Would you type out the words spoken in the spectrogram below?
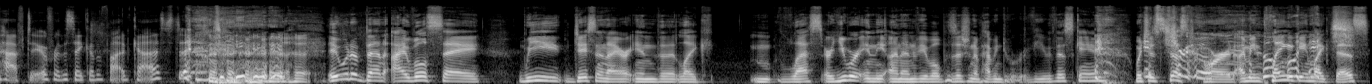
have to for the sake of the podcast. It would have been. I will say, we Jason and I are in the like less, or you were in the unenviable position of having to review this game, which is just true. hard. I mean, playing a game like this,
